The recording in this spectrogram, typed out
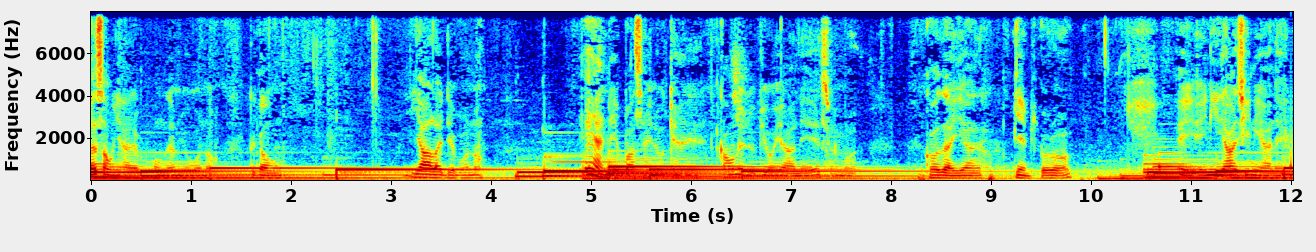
လက်ဆောင်ရတဲ့ပုံစံမျိုးပေါ့နော်တကောင်ရလိုက်တယ်ပေါ့နော်အဲ့အနေပါဆိုင်လို့ကန်ကောင်းတယ်လို့ပြောရတယ်ဆိုတော့ကောဆိုင်ရပြန်ပြောတော့အဲ့အိန္ဒိယချင်းတွေကလည်း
